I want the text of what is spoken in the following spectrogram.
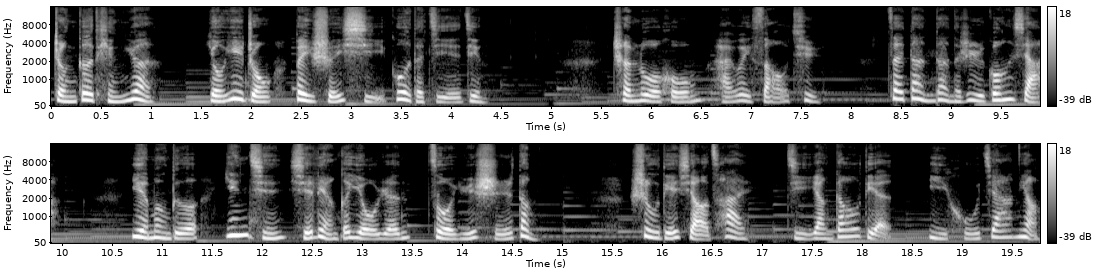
整个庭院有一种被水洗过的洁净。趁落红还未扫去，在淡淡的日光下，叶梦得殷勤携两个友人坐于石凳，数碟小菜，几样糕点，一壶佳酿，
